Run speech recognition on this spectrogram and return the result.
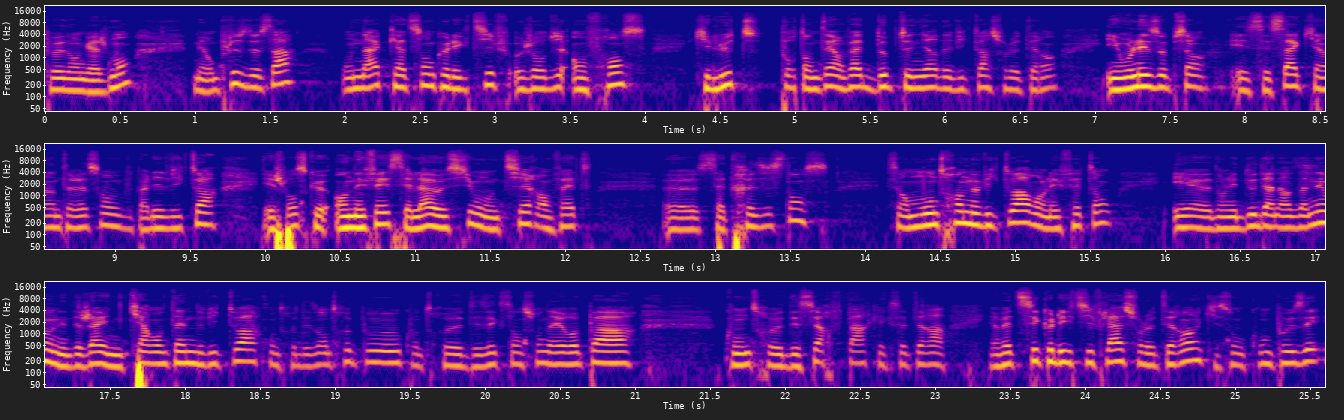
peu d'engagement. Mais en plus de ça, on a 400 collectifs aujourd'hui en France qui luttent pour tenter en fait d'obtenir des victoires sur le terrain et on les obtient. Et c'est ça qui est intéressant. Vous parliez de victoire et je pense qu'en effet c'est là aussi où on tire en fait euh, cette résistance. C'est en montrant nos victoires, en les fêtant. Et euh, dans les deux dernières années, on est déjà à une quarantaine de victoires contre des entrepôts, contre des extensions d'aéroports, contre des surf parks, etc. Et en fait, ces collectifs-là sur le terrain qui sont composés,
